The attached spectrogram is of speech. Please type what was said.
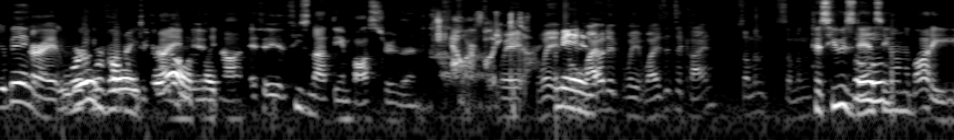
You're being. All right, we're, really we're voting to your Kind. If Like, not, if, if he's not the imposter, then now we're voting Wait, kind. wait, I mean- why would it? Wait, why is it Takine? Someone, someone. because he was dancing on the body.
